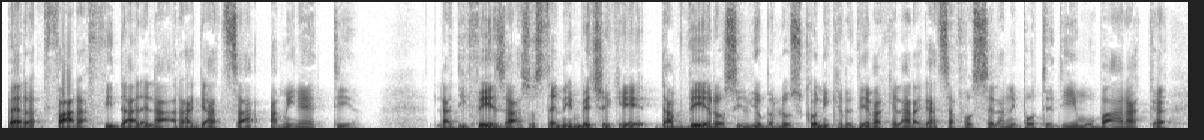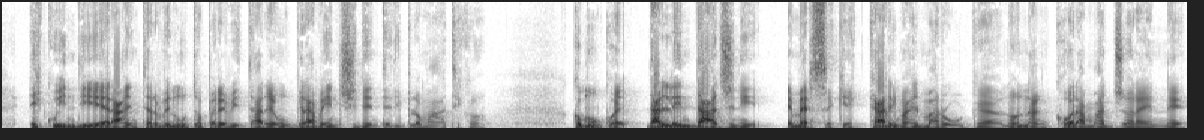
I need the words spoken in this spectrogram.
per far affidare la ragazza a Minetti. La difesa sostenne invece che davvero Silvio Berlusconi credeva che la ragazza fosse la nipote di Mubarak e quindi era intervenuto per evitare un grave incidente diplomatico. Comunque, dalle indagini emerse che Karima El Marug, non ancora maggiorenne,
